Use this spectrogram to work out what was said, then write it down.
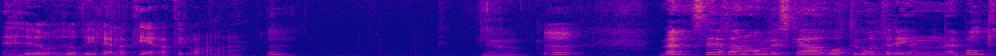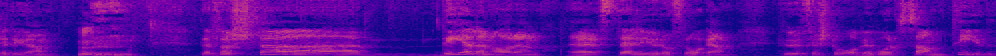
hur, hur vi relaterar till varandra. Ja. Men Stefan, om vi ska återgå till din bok lite grann. Den första delen av den eh, ställer ju då frågan Hur förstår vi vår samtid?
